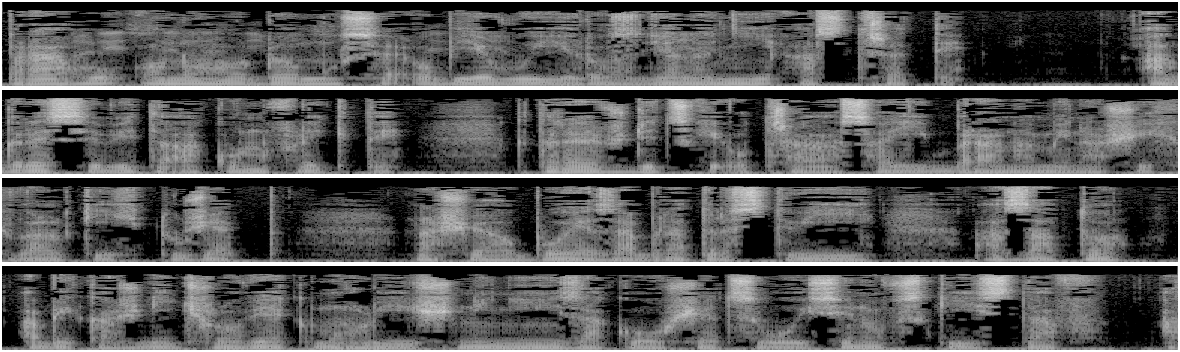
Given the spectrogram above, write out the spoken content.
Prahu onoho domu se objevují rozdělení a střety. Agresivita a konflikty, které vždycky otřásají branami našich velkých tužeb, našeho boje za bratrství a za to, aby každý člověk mohl již nyní zakoušet svůj synovský stav a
